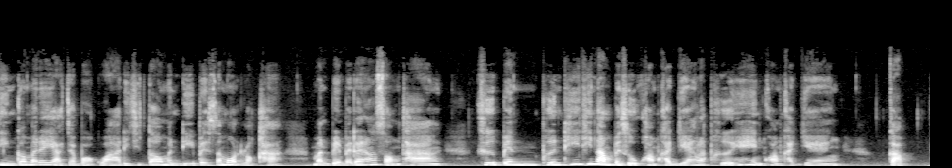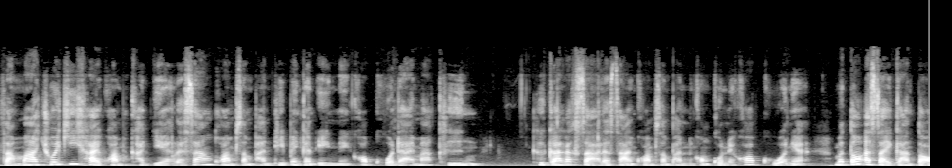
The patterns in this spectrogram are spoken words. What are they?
ริง ๆ ก็ไม่ได้อยากจะบอกว่าดิจิตอลมันดีไปซะหมดหรอกค่ะ มันเป็นไปได้ทั้งสองทาง คือเป็นพื้นที่ที่นำไปสู่ความขัดแย้งและเผยให้เห็นความขัดแย้ง กับสามารถช่วยขี้คายความขัดแย้ง และสร้างความสัมพันธ์ที่เป็นกันเองในครอบครัวได้มากขึ้น คือการรักษาและสานความสัมพันธ์ของคนในครอบครัวเนี่ย มันต้องอาศัยการต่อ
